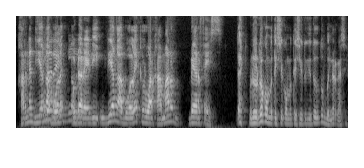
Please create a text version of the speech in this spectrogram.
Karena dia nggak boleh ready. udah ready. Dia nggak boleh keluar kamar bare face. eh menurut lo kompetisi-kompetisi itu gitu tuh bener gak sih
